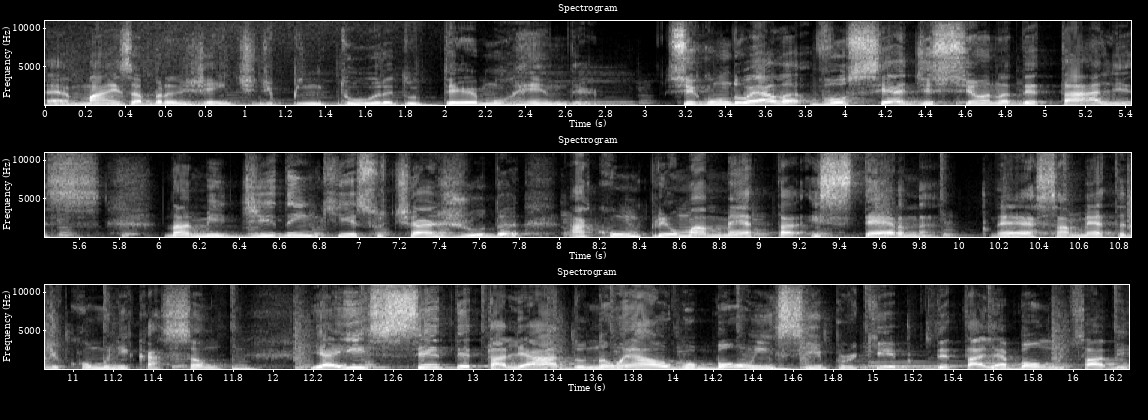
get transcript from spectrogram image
é, mais abrangente de pintura do termo render. Segundo ela, você adiciona detalhes na medida em que isso te ajuda a cumprir uma meta externa, né? Essa meta de comunicação. E aí, ser detalhado não é algo bom em si, porque detalhe é bom, sabe?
